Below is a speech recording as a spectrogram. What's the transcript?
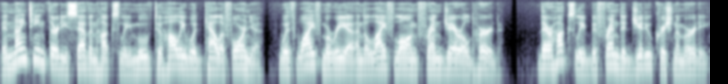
In 1937 Huxley moved to Hollywood, California with wife Maria and a lifelong friend Gerald Heard. There Huxley befriended Jiddu Krishnamurti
